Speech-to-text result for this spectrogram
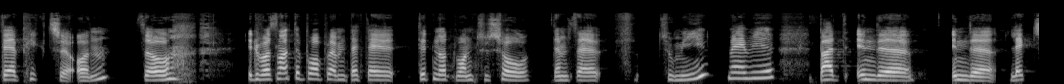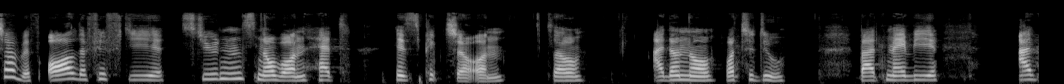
their picture on. So it was not the problem that they did not want to show themselves to me maybe but in the in the lecture with all the 50 students no one had his picture on. So i don't know what to do. But maybe i've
